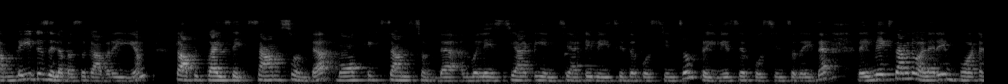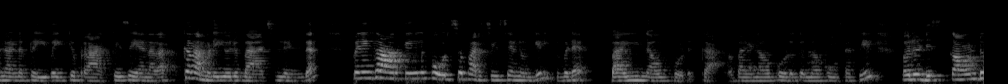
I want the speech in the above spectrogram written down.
കംപ്ലീറ്റ് സിലബസ് കവർ ചെയ്യും. ടോപ്പിക് വൈസ് എക്സാംസ് ഉണ്ട് മോക്ക് എക്സാംസ് ഉണ്ട് അതുപോലെ S C R T N C R T base ചെയ്ത ക്വസ്റ്റ്യൻസും പ്രീവിയസ് ഇയർ ക്വസ്റ്റ്യൻസ് അതായത് റെയിൽവേ എക്സാമിന് വളരെ ഇമ്പോർട്ടന്റ് ആണ് പ്രീവയ്ക്ക് പ്രാക്ടീസ് ചെയ്യാൻ. അതൊക്കെ നമ്മുടെ ഈ ഒരു ബാച്ചിലുണ്ട് അപ്പൊ നിങ്ങൾക്ക് ആർക്കെങ്കിലും കോഴ്സ് പർച്ചേസ് ചെയ്യണമെങ്കിൽ ഇവിടെ ബൈ നൗ കൊടുക്കുക. ബൈ നൗ കൊടുക്കുന്ന കൂട്ടത്തിൽ ഒരു ഡിസ്കൗണ്ട്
